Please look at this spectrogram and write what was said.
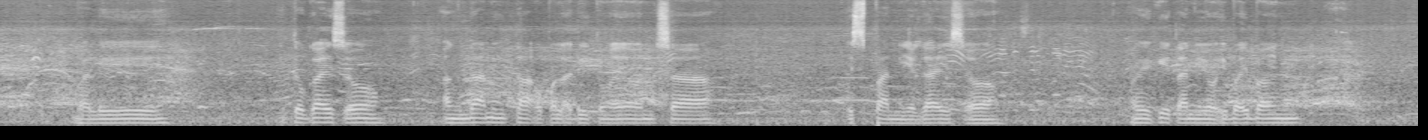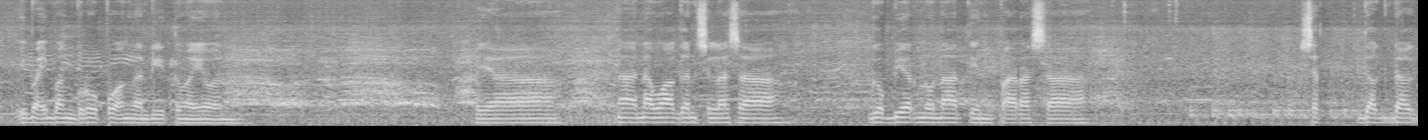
Bali, ito guys, oh, ang daming tao pala dito ngayon sa Espanya guys, oh. Makikita niyo iba-ibang iba-ibang grupo ang nandito ngayon. Kaya nanawagan sila sa gobyerno natin para sa sa dagdag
